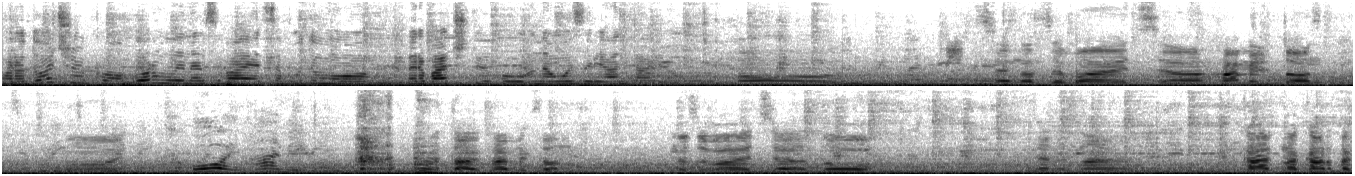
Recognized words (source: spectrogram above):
городочок. Гормли називається. Будемо рибачити на озері Антаріо. Ну, місце називається Гамільтон. Ой, Ой, гаміль. так, Гамільтон називається, ну. На картах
